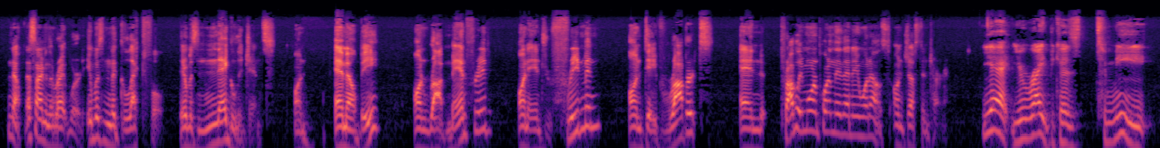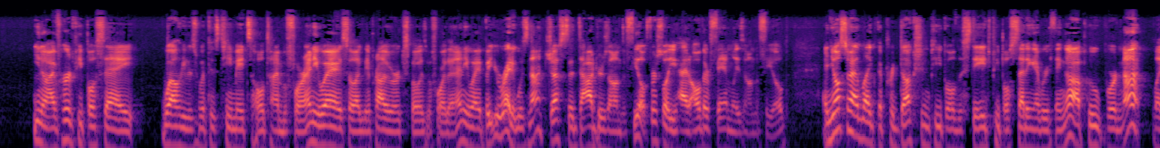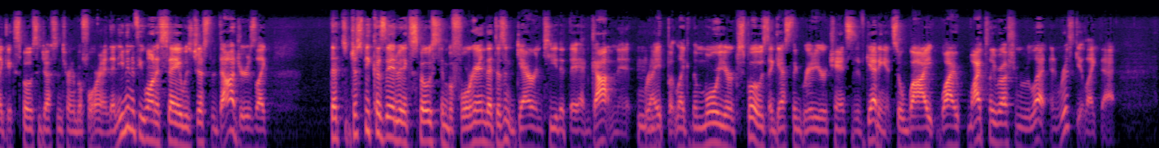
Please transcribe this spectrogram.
No, that's not even the right word. It was neglectful. There was negligence on MLB, on Rob Manfred, on Andrew Friedman, on Dave Roberts, and probably more importantly than anyone else, on Justin Turner. Yeah, you're right. Because to me, you know, I've heard people say, well, he was with his teammates the whole time before anyway, so like they probably were exposed before that anyway. But you're right, it was not just the Dodgers on the field. First of all, you had all their families on the field. And you also had like the production people, the stage people setting everything up who were not like exposed to Justin Turner beforehand. And even if you want to say it was just the Dodgers, like that just because they had been exposed to him beforehand, that doesn't guarantee that they had gotten it, mm-hmm. right? But like the more you're exposed, I guess the greater your chances of getting it. So why why why play Russian roulette and risk it like that?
